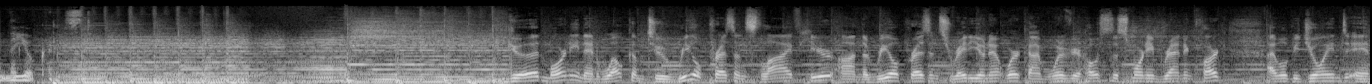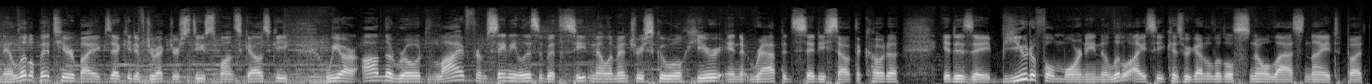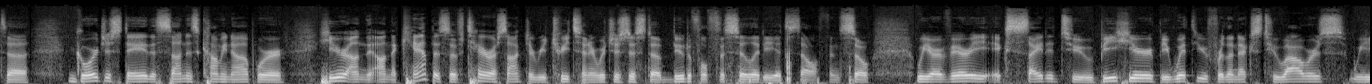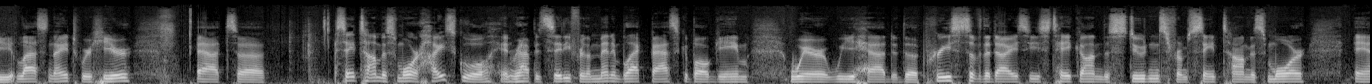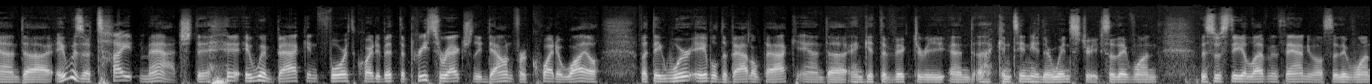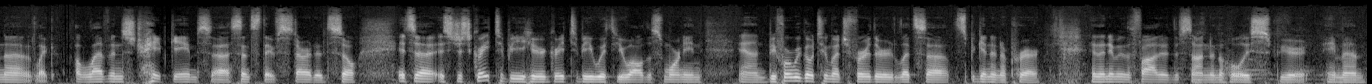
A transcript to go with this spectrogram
in the Eucharist. Good morning and welcome to Real Presence Live here on the Real Presence Radio Network. I'm one of your hosts this morning, Brandon Clark. I will be joined in a little bit here by Executive Director Steve Splonskowski. We are on the road live from St. Elizabeth Seton Elementary School here in Rapid City, South Dakota. It is a beautiful morning, a little icy because we got a little snow last night, but uh, gorgeous day. The sun is coming up. We're here on the on the campus of Terra Sancta Retreat Center, which is just a beautiful facility itself. And so we are very excited to be here, be with you for the next two hours. We last night we're here at uh, St. Thomas More High School in Rapid City for the Men in Black basketball game, where we had the priests of the diocese take on the students from St. Thomas More and uh, it was a tight match. It went back and forth quite a bit. The priests were actually down for quite a while, but they were able to battle back and uh, and get the victory and uh, continue their win streak. So they've won. This was the 11th annual, so they've won uh, like 11 straight games uh, since they've started. So it's a uh, it's just great to be here. Great to be with you all this morning. And before we go too much further, let's let's begin in a prayer. In the name of the Father, the Son, and the Holy Spirit. Amen.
